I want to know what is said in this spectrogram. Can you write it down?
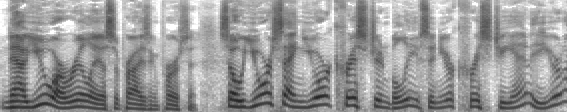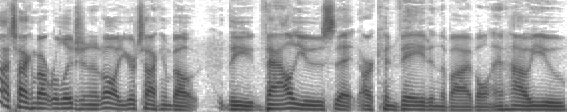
Now you are really a surprising person. So you're saying your Christian beliefs and your Christianity, you're not talking about religion at all. You're talking about the values that are conveyed in the Bible and how you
